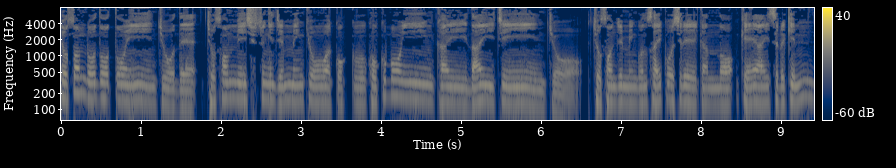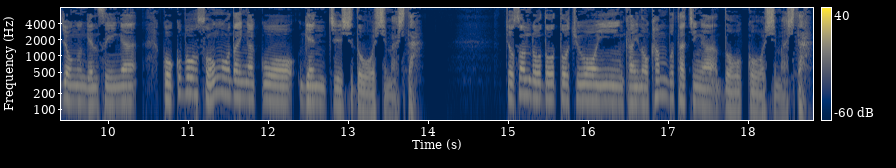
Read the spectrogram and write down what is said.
朝鮮労働党委員長で、朝鮮民主主義人民共和国国防委員会第一委員長、朝鮮人民軍最高司令官の敬愛する金正恩元帥が国防総合大学を現地指導しました。朝鮮労働党中央委員会の幹部たちが同行しました。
